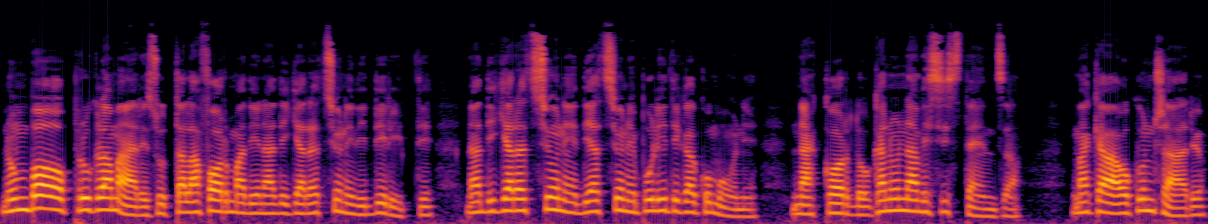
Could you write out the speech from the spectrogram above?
Non può proclamare sotto la forma di una dichiarazione di diritti una dichiarazione di azione politica comune, un accordo che non ha esistenza, ma che, al contrario,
